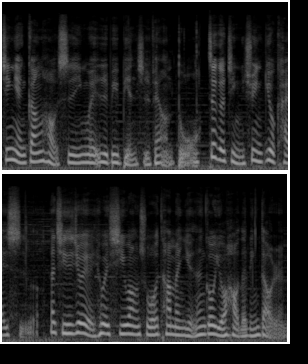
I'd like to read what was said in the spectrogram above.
今年刚好是因为日币贬值非常多，这个警讯又开始了。那其实就也会希望说，他们也能够有好的领导人，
